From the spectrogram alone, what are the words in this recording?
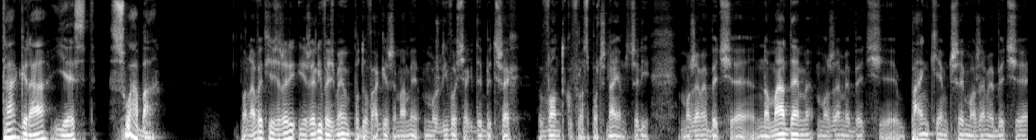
ta gra jest słaba. Bo nawet jeżeli, jeżeli weźmiemy pod uwagę, że mamy możliwość jak gdyby trzech wątków rozpoczynając, czyli możemy być e, nomadem, możemy być e, punkiem, czy możemy być e,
